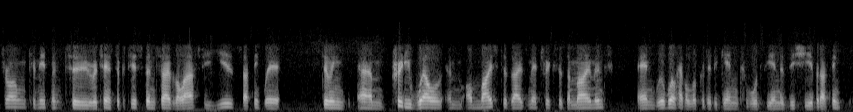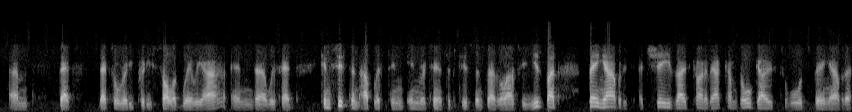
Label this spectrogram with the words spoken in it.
strong commitment to returns to participants over the last few years. I think we're doing um, pretty well on most of those metrics at the moment, and we will have a look at it again towards the end of this year. But I think um, that's that's already pretty solid where we are, and uh, we've had consistent uplift in, in returns to participants over the last few years. But being able to achieve those kind of outcomes all goes towards being able to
